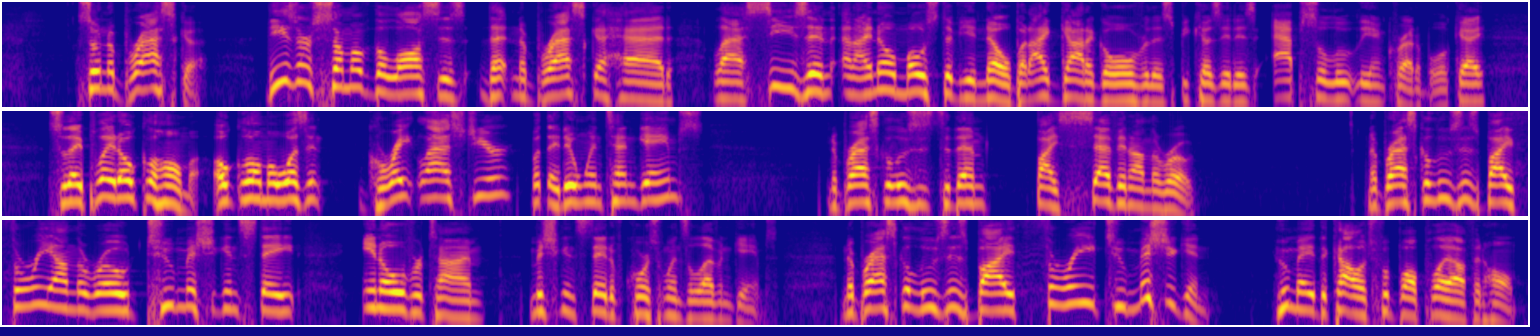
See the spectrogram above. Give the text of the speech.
So, Nebraska, these are some of the losses that Nebraska had last season, and I know most of you know, but I got to go over this because it is absolutely incredible, okay? So, they played Oklahoma. Oklahoma wasn't great last year, but they didn't win 10 games. Nebraska loses to them by seven on the road. Nebraska loses by three on the road to Michigan State in overtime. Michigan State, of course, wins 11 games. Nebraska loses by three to Michigan, who made the college football playoff at home.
